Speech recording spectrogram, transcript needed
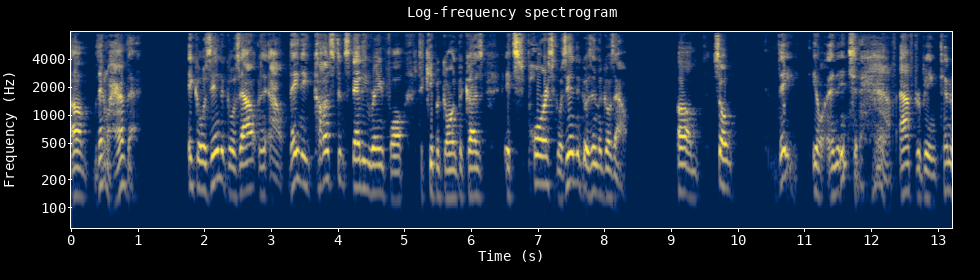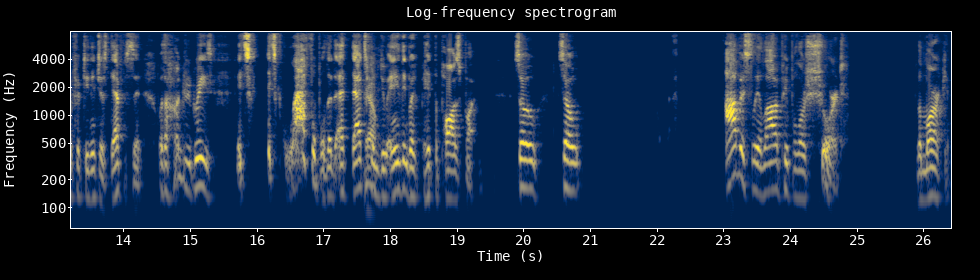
Um, they don't have that. It goes in, it goes out, and out. They need constant, steady rainfall to keep it going because it's porous. It goes in, it goes in, it goes out. Um, so they, you know, an inch and a half after being ten or fifteen inches deficit with hundred degrees, it's it's laughable that, that that's Yeah. going to do anything but hit the pause button. So, so obviously, a lot of people are short the market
